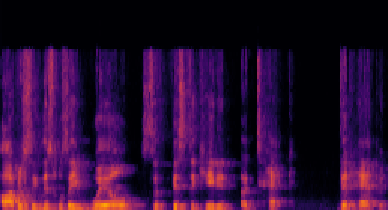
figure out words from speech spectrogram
obviously this was a well sophisticated attack that happened.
